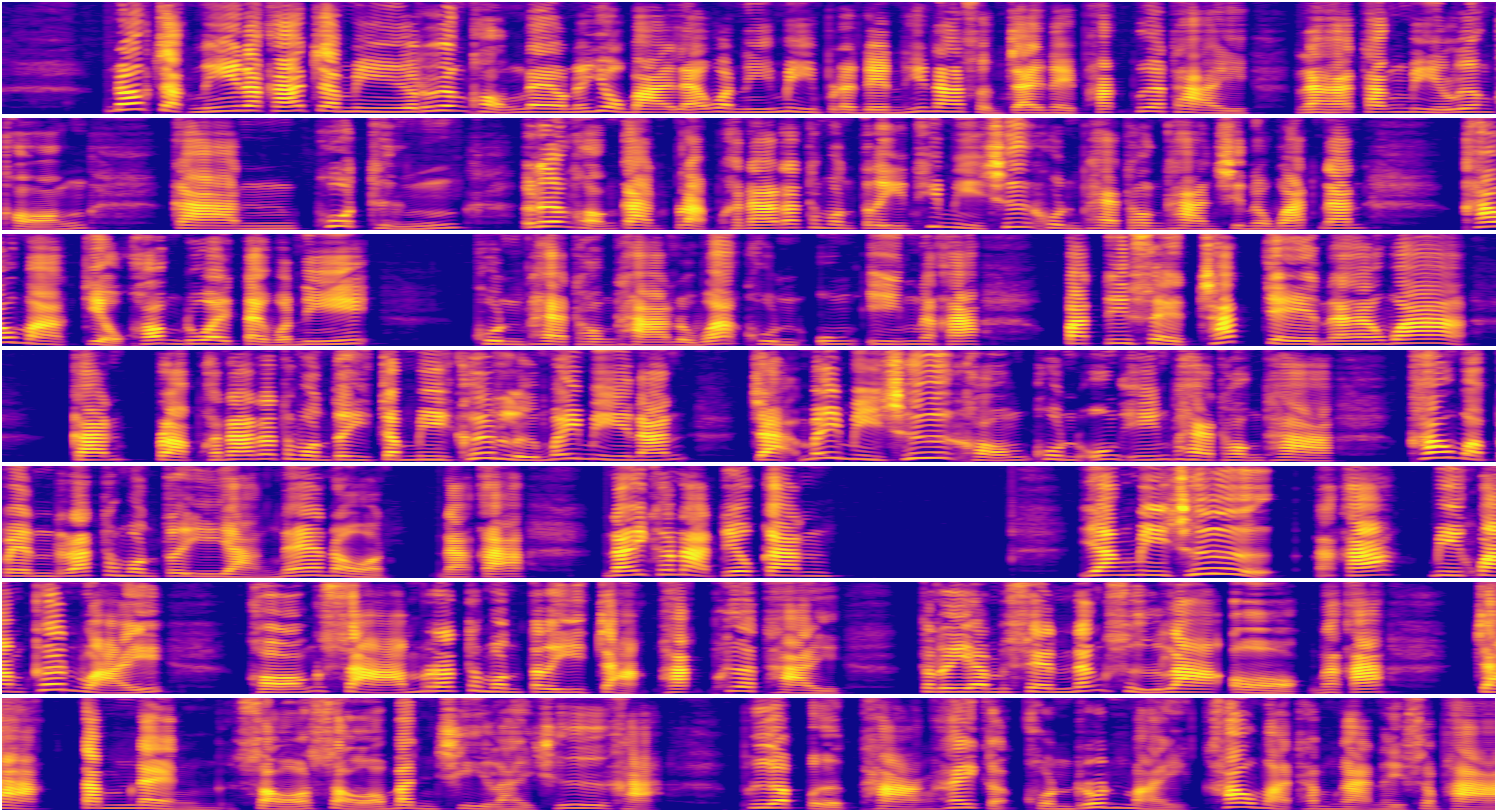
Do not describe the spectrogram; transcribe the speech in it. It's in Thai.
นอกจากนี้นะคะจะมีเรื่องของแนวนโยบายแล้ววันนี้มีประเด็นที่น่าสนใจในพักเพื่อไทยนะคะทั้งมีเรื่องของ การพูดถึงเรื่องของการปรับคณะรัฐมนตรีที่มีชื่อคุณแพทองทานชินวัตรนั้น เข้ามาเกี่ยวข้องด้วย แต่วันนี้ คุณแพทองทานหรือว่าคุณอุ้งอิงนะคะ ปฏิเสธชัดเจนนะคะว่า การปรับคณะรัฐมนตรีจะมีขึ้นหรือไม่มีนั้น จะไม่มีชื่อของคุณอุ้งอิง แพทองทาเข้ามาเป็นรัฐมนตรีอย่างแน่นอนนะคะ ในขณะเดียวกัน ยังมีชื่อนะคะ มีความเคลื่อนไหวของสามรัฐมนตรีจากพรรคเพื่อไทย เตรียมเซ็นหนังสือลาออกนะคะ จากตำแหน่งสอสอบัญชีรายชื่อค่ะ เพื่อเปิดทางให้กับคนรุ่นใหม่เข้ามาทำงานในสภา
